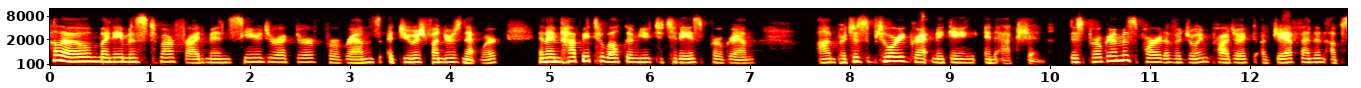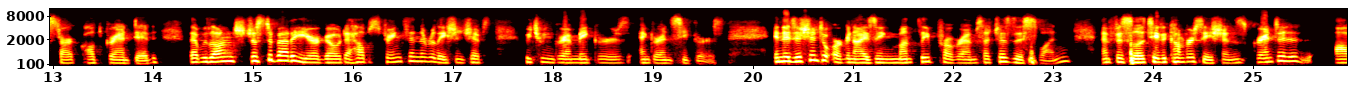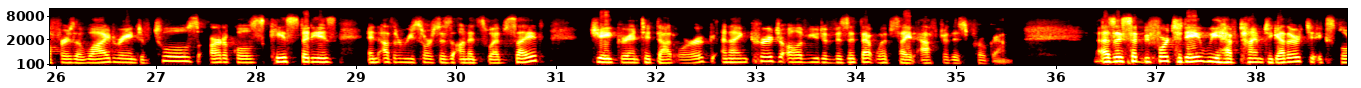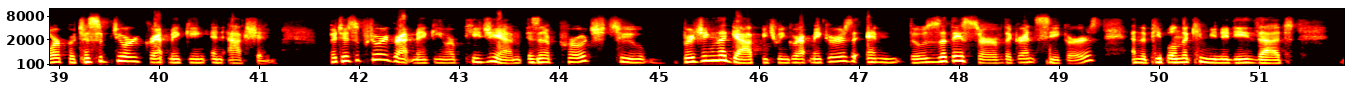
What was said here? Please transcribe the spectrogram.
Hello, my name is Tamar Friedman, Senior Director of Programs at Jewish Funders Network, and I'm happy to welcome you to today's program on participatory grant making in action. This program is part of a joint project of JFN and Upstart called Granted that we launched just about a year ago to help strengthen the relationships between grant makers and grant seekers. In addition to organizing monthly programs such as this one and facilitated conversations, Granted offers a wide range of tools, articles, case studies, and other resources on its website, jgranted.org, and I encourage all of you to visit that website after this program. As I said before, today we have time together to explore participatory grant making in action. Participatory grant making, or PGM, is an approach to bridging the gap between grant makers and those that they serve, the grant seekers, and the people in the community that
